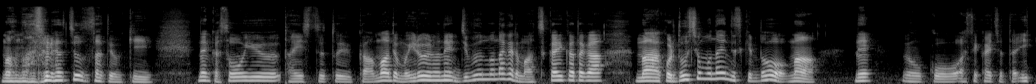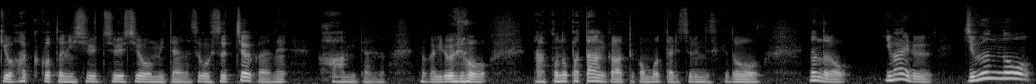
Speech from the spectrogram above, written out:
まあまあそれはちょっとさておき。なんかそういう体質というか。まあでもいろいろね、自分の中でも扱い方が、まあこれどうしようもないんですけど、まあね、こう汗かいちゃったら息を吐くことに集中しようみたいな。すごい吸っちゃうからね。はあみたいな。なんかいろいろ、あ、このパターンかとか思ったりするんですけど、なんだろう。いわゆる自分の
